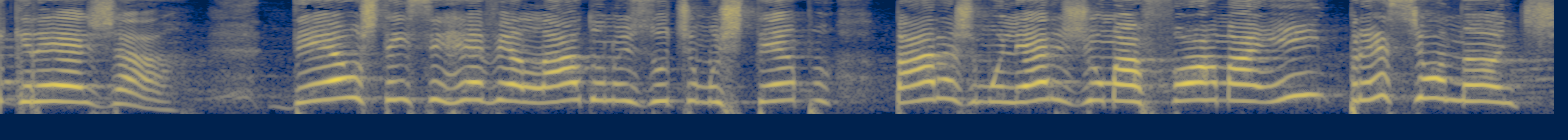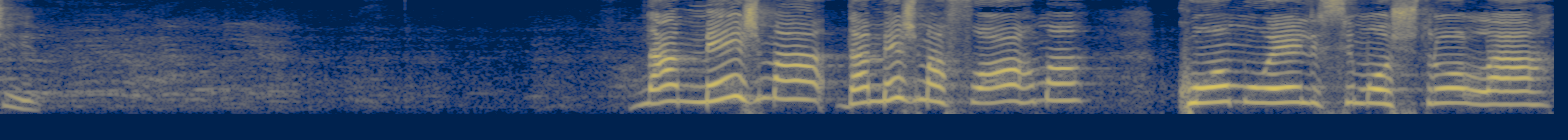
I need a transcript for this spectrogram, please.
igreja. Deus tem se revelado nos últimos tempos para as mulheres de uma forma impressionante. Na mesma, da mesma forma como ele se mostrou lá,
